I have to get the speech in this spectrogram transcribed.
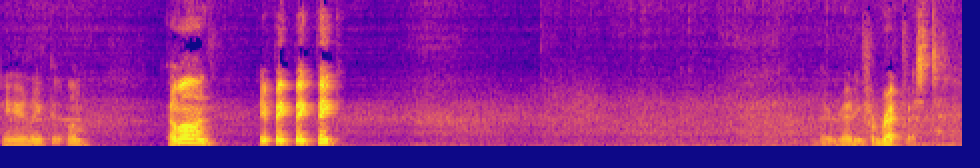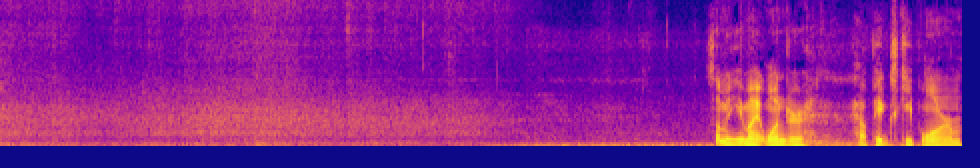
Here they come. Come on. Hey, pig, pig, pig. They're ready for breakfast. Some of you might wonder how pigs keep warm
